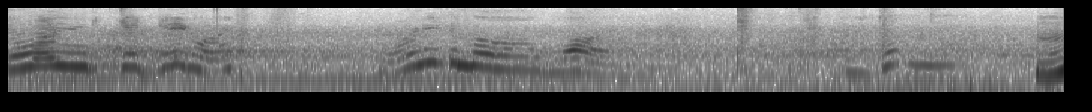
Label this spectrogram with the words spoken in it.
The one that did one. One is the more one. Hmm?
